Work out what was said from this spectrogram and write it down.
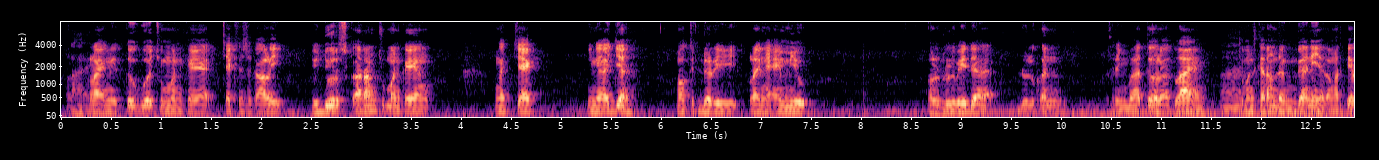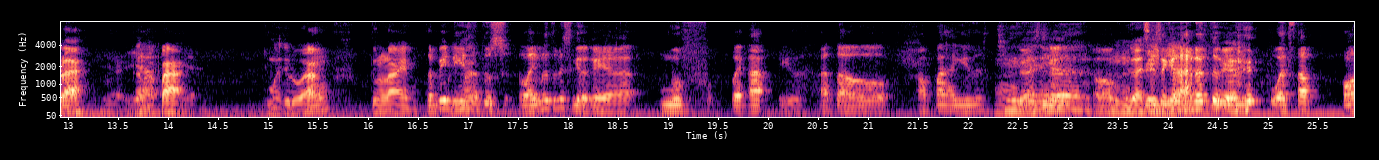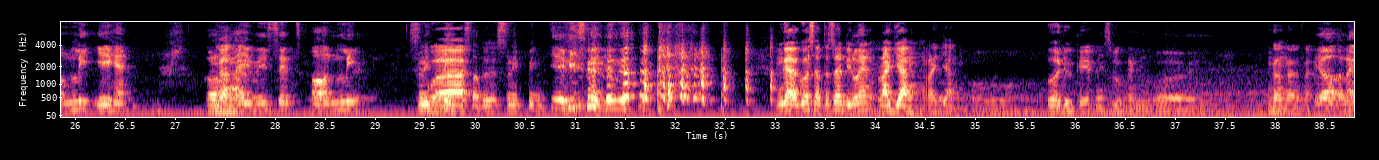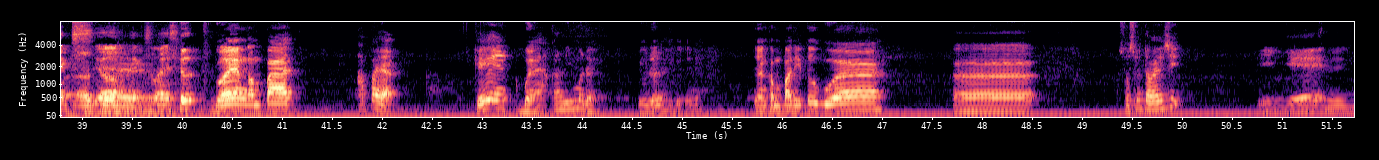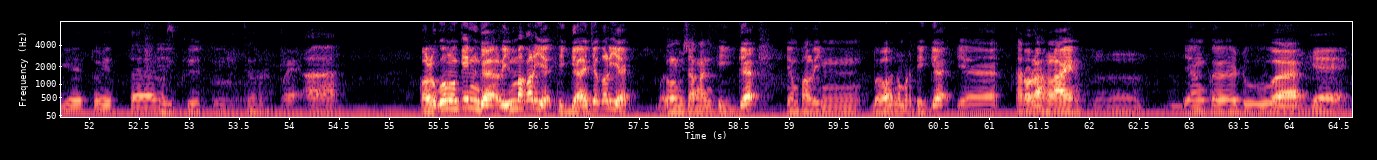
Line. line itu gue cuman kayak cek sesekali. Jujur sekarang cuman kayak ngecek ini aja notif dari line MU kalau dulu beda. Dulu kan sering banget tuh lewat line. Hmm. cuman sekarang udah enggak nih ya lo ngerti lah. Iya, kenapa iya. cuma itu doang itu line tapi di Lima. status lain lu tulis gak kayak move WA gitu? Atau apa gitu. Enggak sih. oh, Enggak sih, biasanya Jan. kan ada tuh yang WhatsApp only ya kan? Kalau Enggak, enggak. iMessage only. Sleeping Gua- status sleeping. Ya bisa juga. Enggak gue statusnya di line lajang lajang oh. waduh kayak Facebook aja. Woi. enggak enggak enggak. Yo next Oke. yo next lanjut. Gue yang keempat apa ya? Kayak kebanyakan lima deh yaudahlah ikut aja deh. Yang keempat itu gue eh sosmed apa sih IG IG Twitter. IG Twitter. WA kalau gue mungkin nggak lima kali ya tiga aja kali ya. Kalau misalkan tiga yang paling bawah nomor tiga ya taruhlah line. Hmm. yang kedua IG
